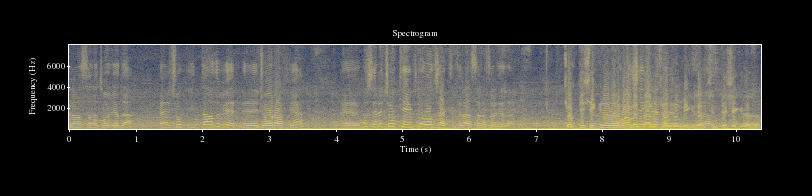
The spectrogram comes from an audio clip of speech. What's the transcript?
Trans Anatolia'da. Yani çok iddialı bir e, coğrafya. E, bu sene çok keyifli olacak Trans Anatolia'da. Çok teşekkür ederim Ahmet teşekkür vermiş ederim. olduğun bilgiler için. Teşekkür ederim.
